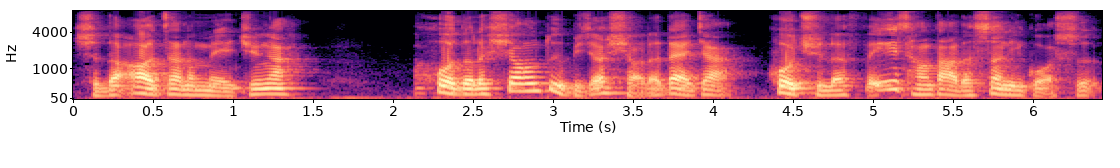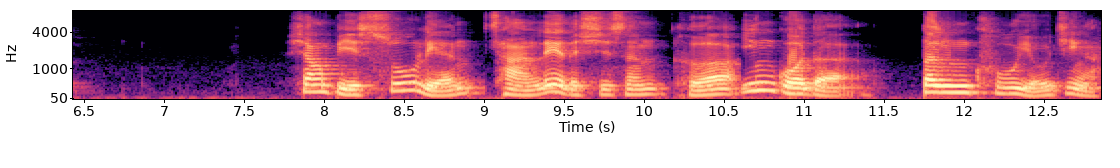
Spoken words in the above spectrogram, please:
使得二战的美军啊，获得了相对比较小的代价，获取了非常大的胜利果实。相比苏联惨烈的牺牲和英国的灯枯油尽啊，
